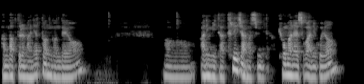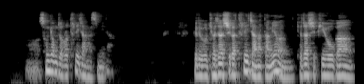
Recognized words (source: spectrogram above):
반박들을 많이 했던 건데요. 어, 아닙니다. 틀리지 않았습니다. 교만해서가 아니고요. 어, 성경적으로 틀리지 않았습니다. 그리고 겨자씨가 틀리지 않았다면 겨자씨 비유가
